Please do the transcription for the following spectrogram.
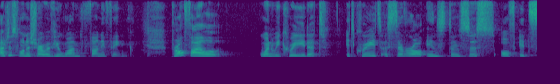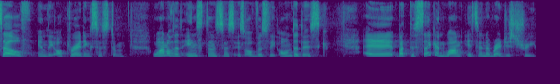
I just want to share with you one funny thing. Profile, when we create it, it creates several instances of itself in the operating system. One of the instances is obviously on the disk, uh, but the second one is in a registry.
